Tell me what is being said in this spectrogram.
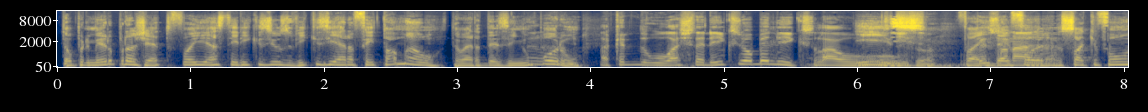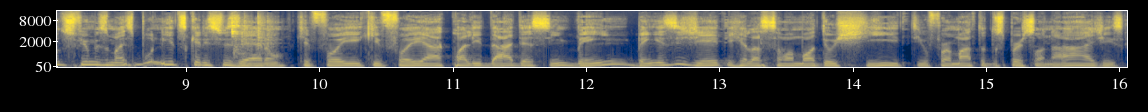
Então o primeiro projeto foi Asterix e os Vikings e era feito à mão. Então era desenho um por um. Aquele, o Asterix e o Obelix lá. O, Isso. o Foi, personagem, foi- né? só que foi um dos filmes mais bonitos que eles fizeram, que foi que foi a qualidade assim bem bem exigente em relação a model sheet, o formato dos personagens,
